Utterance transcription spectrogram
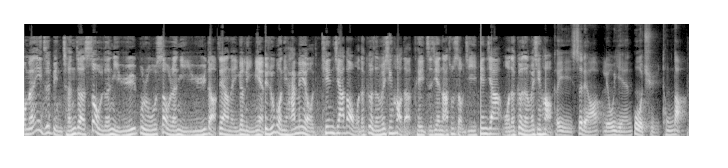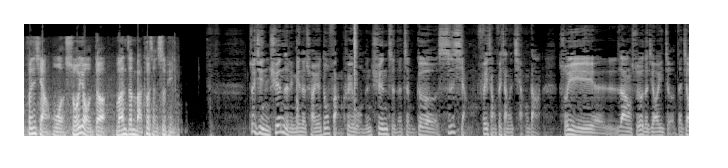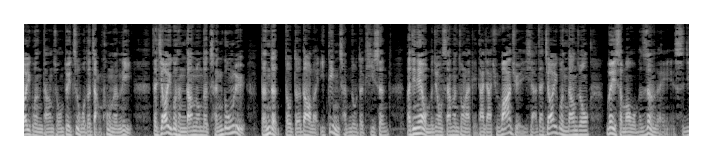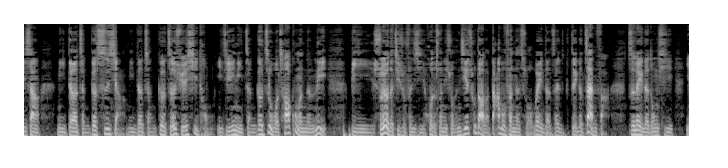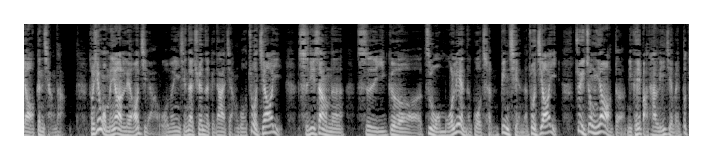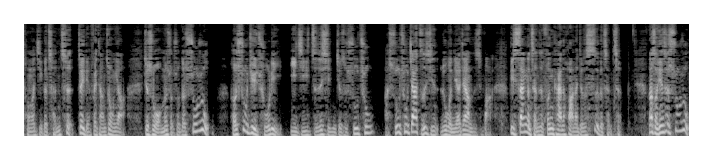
我们一直秉承着授人以鱼不如授人以渔的这样的一个理念。如果你还没有添加到我的个人微信号的，可以直接拿出手机添加我的个人微信号，可以私聊留言获取通道，分享我所有的完整版课程视频。最近圈子里面的船员都反馈，我们圈子的整个思想非常非常的强大，所以让所有的交易者在交易过程当中对自我的掌控能力。在交易过程当中的成功率等等都得到了一定程度的提升。那今天我们就用三分钟来给大家去挖掘一下，在交易过程当中，为什么我们认为实际上你的整个思想、你的整个哲学系统以及你整个自我操控的能力，比所有的技术分析或者说你所能接触到的大部分的所谓的这这个战法之类的东西要更强大。首先，我们要了解啊，我们以前在圈子给大家讲过，做交易实际上呢是一个自我磨练的过程，并且呢，做交易最重要的，你可以把它理解为不同的几个层次，这一点非常重要，就是我们所说的输入和数据处理以及执行，就是输出啊，输出加执行。如果你要这样子把第三个层次分开的话，那就是四个层次。那首先是输入。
